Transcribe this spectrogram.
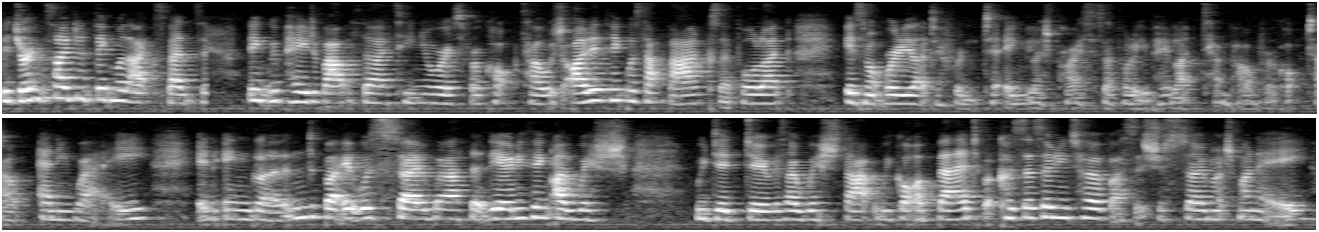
The drinks I didn't think were that expensive think we paid about 13 euros for a cocktail which I didn't think was that bad because I feel like it's not really that different to English prices. I feel like you pay like 10 pound for a cocktail anyway in England but it was so worth it. The only thing I wish we did do is I wish that we got a bed because there's only two of us it's just so much money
